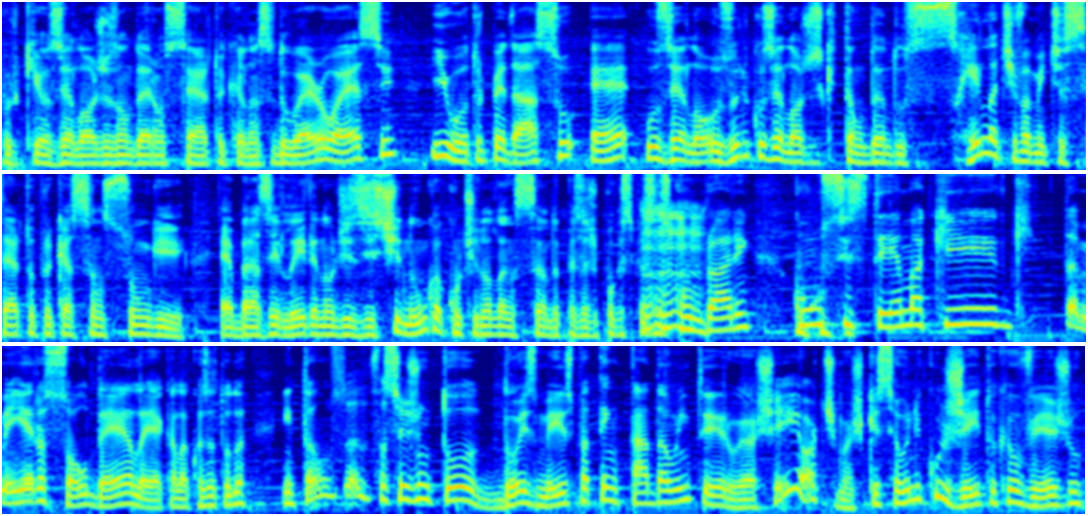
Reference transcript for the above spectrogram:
porque os relógios não deram certo, que é o lance do Wear OS, e o outro pedaço é os, relógios, os únicos relógios que estão dando relativamente certo, porque a Samsung é brasileira e não desiste nunca, continua lançando, apesar de poucas pessoas uhum. comprarem, com um sistema que, que também era só o dela e aquela coisa toda. Então você juntou dois meios para tentar dar o inteiro. Eu achei ótimo. Acho que esse é o único jeito que eu vejo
